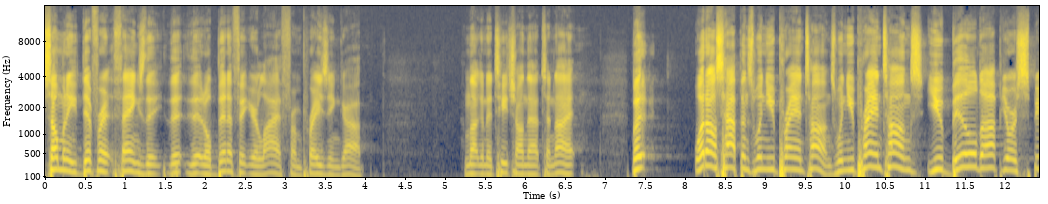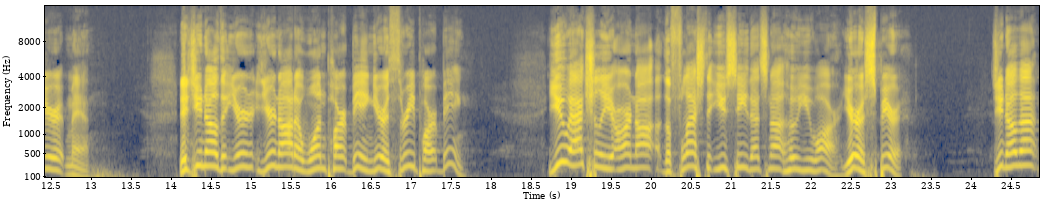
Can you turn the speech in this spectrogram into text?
So many different things that, that, that'll benefit your life from praising God. I'm not going to teach on that tonight. But what else happens when you pray in tongues? When you pray in tongues, you build up your spirit man. Did you know that you're you're not a one part being, you're a three part being. You actually are not the flesh that you see, that's not who you are. You're a spirit. Do you know that?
